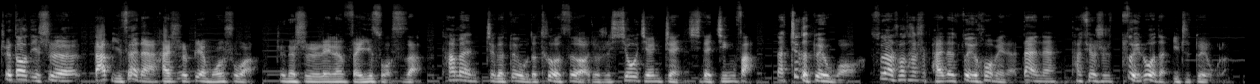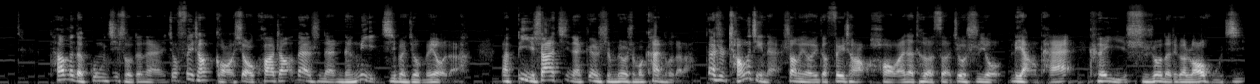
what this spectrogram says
这到底是打比赛呢，还是变魔术啊？真的是令人匪夷所思啊！他们这个队伍的特色就是修剪整齐的金发。那这个队伍哦，虽然说它是排在最后面的，但呢，它却是最弱的一支队伍了。他们的攻击手段呢，就非常搞笑夸张，但是呢，能力基本就没有的。那必杀技呢，更是没有什么看头的了。但是场景呢，上面有一个非常好玩的特色，就是有两台可以使用的这个老虎机。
